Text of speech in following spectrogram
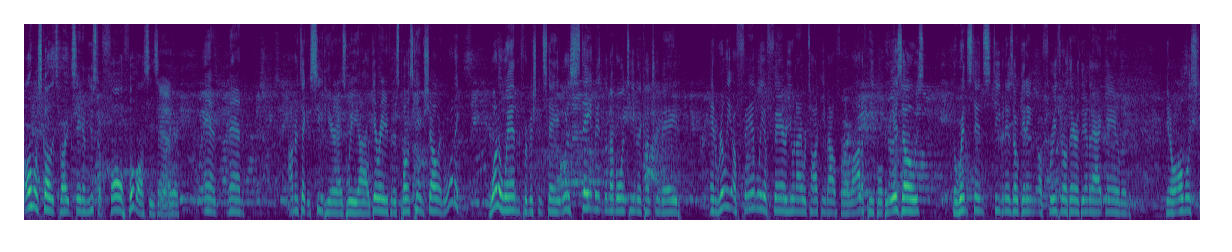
Almost called it Spartan Stadium. Used to fall football season out here. And man, I'm going to take a seat here as we uh, get ready for this post-game show. And what a what a win for Michigan State! What a statement the number one team in the country made, and really a family affair. You and I were talking about for a lot of people. The Izzos, the Winston, Steven Izzo getting a free throw there at the end of that game, and you know almost,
